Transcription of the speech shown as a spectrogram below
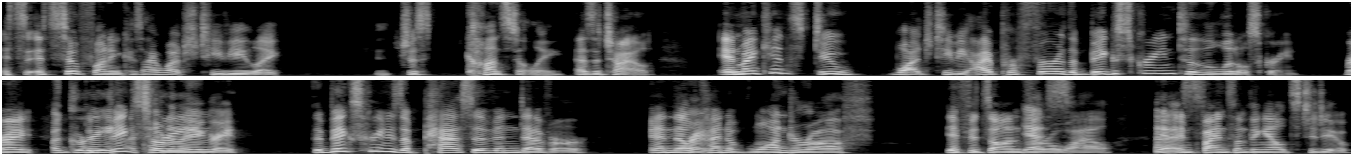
it's it's so funny because I watch TV like just constantly as a child. And my kids do watch TV. I prefer the big screen to the little screen, right? Agree. big I totally agree. the big screen is a passive endeavor and they'll Right. kind of wander off if it's on for a Yes. while uh, and find something else to do.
